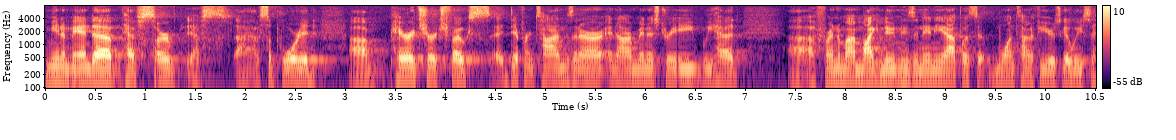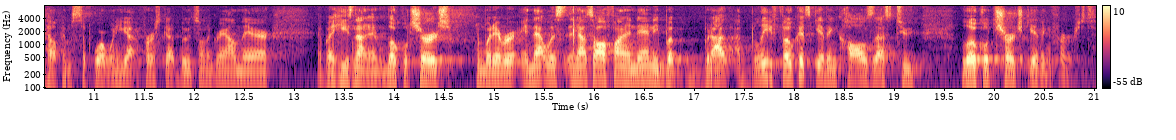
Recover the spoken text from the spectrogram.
me and Amanda have served, have, uh, supported um, parachurch folks at different times in our, in our ministry. We had uh, a friend of mine, Mike Newton, who's in Indianapolis, at one time a few years ago, we used to help him support when he got first got boots on the ground there. But he's not in local church and whatever, and that was and that's all fine and dandy. But but I, I believe focus giving calls us to local church giving first.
